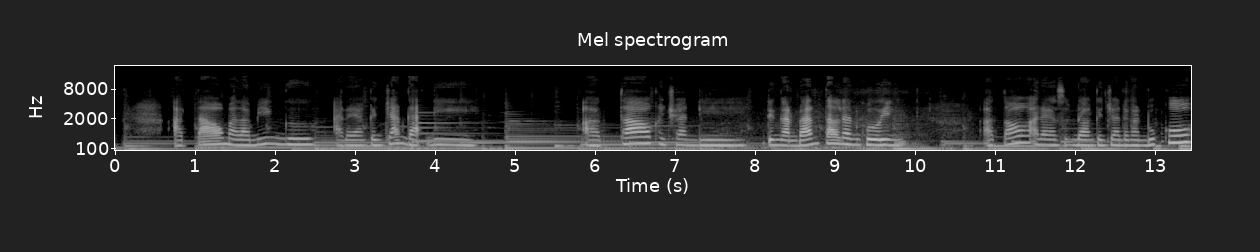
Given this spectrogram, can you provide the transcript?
Atau malam Minggu. Ada yang kencan gak nih? Atau kencan di dengan bantal dan guling? Atau ada yang sedang kencan dengan buku,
